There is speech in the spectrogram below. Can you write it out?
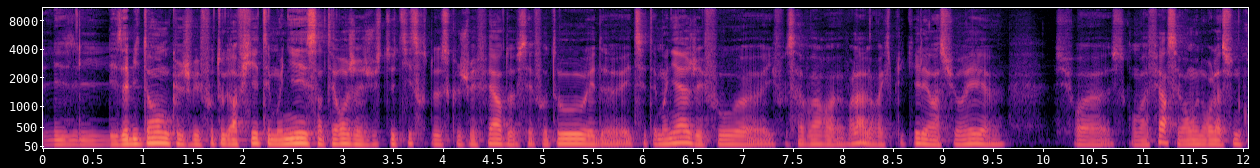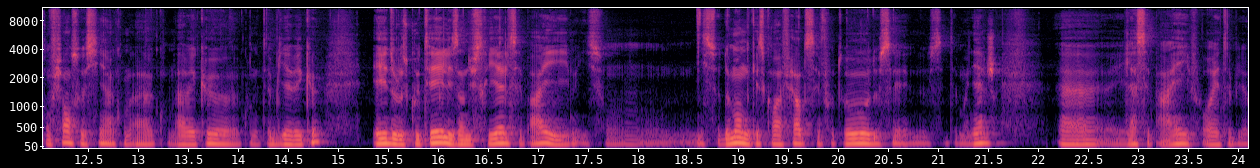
les, habitants que je vais photographier, témoigner, s'interrogent à juste titre de ce que je vais faire de ces photos et de, et ces témoignages. Il faut, il faut savoir voilà, leur expliquer, les rassurer sur euh, ce qu'on va faire. C'est vraiment une relation de confiance aussi hein, qu'on a, avec eux, euh, qu'on établit avec eux. Et de l'autre côté, les industriels, c'est pareil, ils, se demandent qu'est-ce qu'on va faire de ces photos, de ces témoignages. Euh, et là, c'est pareil, il faut rétablir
